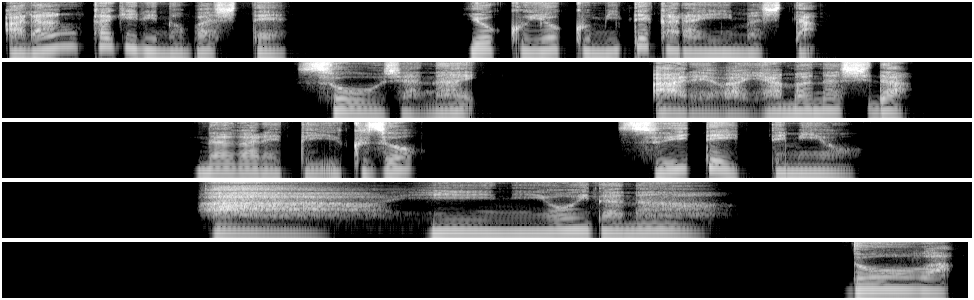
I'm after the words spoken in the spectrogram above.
あらん限り伸ばしてよくよく見てから言いました。そうじゃない。あれは山梨だ。流れてゆくぞ。ついて行ってみよう。はあいい匂いだな。童話。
